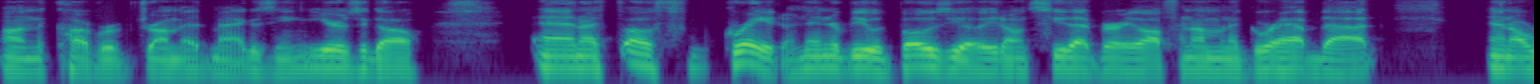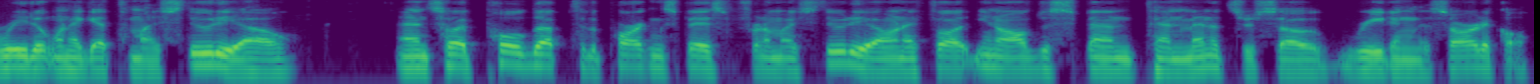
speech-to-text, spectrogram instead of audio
on the cover of Drumhead magazine years ago, and I thought, oh, great, an interview with Bozzio. You don't see that very often. I'm going to grab that and I'll read it when I get to my studio. And so I pulled up to the parking space in front of my studio and I thought, you know, I'll just spend 10 minutes or so reading this article.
